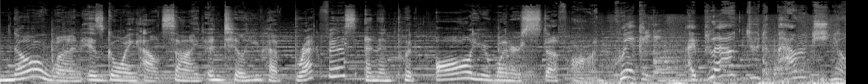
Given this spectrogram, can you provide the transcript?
No one is going outside until you have breakfast and then put all your winter stuff on. Quickly, I plowed through the powdered snow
